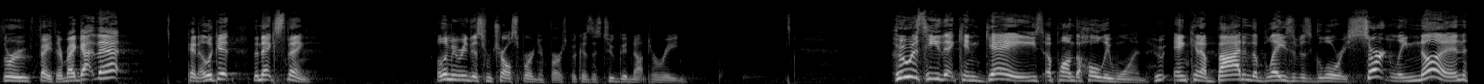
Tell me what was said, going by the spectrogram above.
through faith. Everybody got that? Okay, now look at the next thing. Well, let me read this from Charles Spurgeon first because it's too good not to read. Who is he that can gaze upon the Holy One who, and can abide in the blaze of his glory? Certainly none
